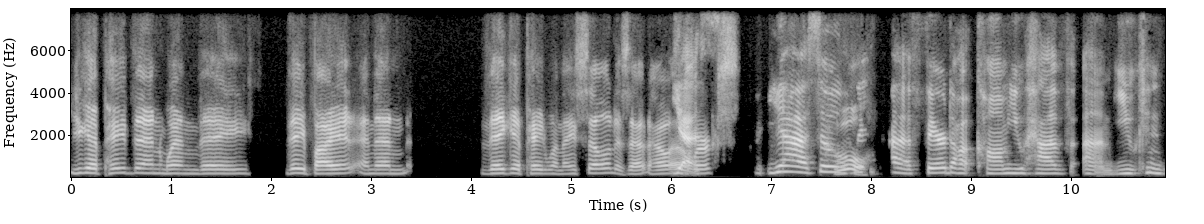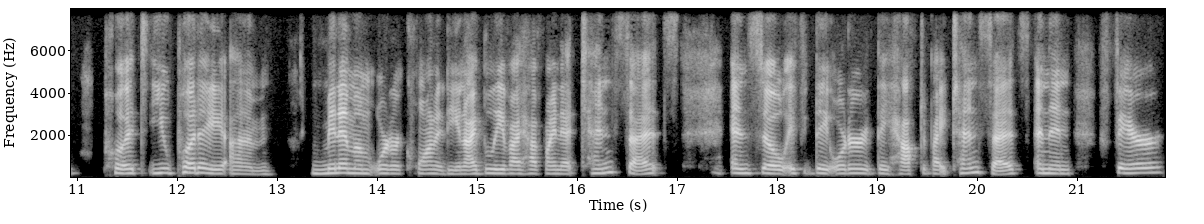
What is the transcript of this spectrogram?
you get paid then when they they buy it and then they get paid when they sell it? Is that how it yes. works yeah so with cool. uh, faire.com you have um you can put you put a um minimum order quantity and i believe i have mine at 10 sets. And so if they order they have to buy 10 sets and then faire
